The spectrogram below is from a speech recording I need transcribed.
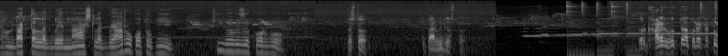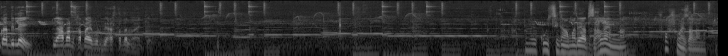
এখন ডাক্তার লাগবে নার্স লাগবে আরও কত কি? কীভাবে যে করব? দোস্ত তুই পারবি দোস্ত। তোর ঘাড়ের ভূতটা তোর একটা টুকা দিলেই তুই আবার ঝাঁপায় পড়বি হাসপাতাল মাইতে। আপনারা কইছিলেন আমারে আর জ্বালায়েন না? সবসময় জ্বালান আপনি।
